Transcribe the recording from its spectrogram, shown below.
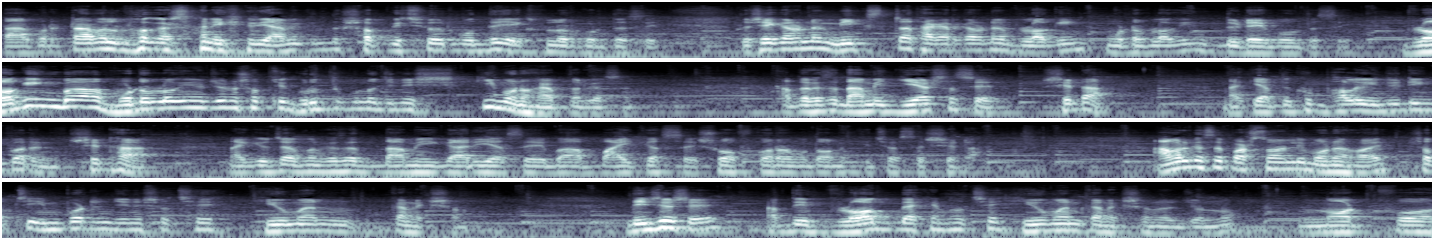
তারপরে ট্রাভেল ব্লগার সানিগিরি আমি কিন্তু সব কিছুর মধ্যেই এক্সপ্লোর করতেছি। তো সেই কারণে মিক্সটা থাকার কারণে ব্লগিং মোটো ব্লগিং দুইটাই বলতেছি। ব্লগিং বা মোটো ব্লগিংয়ের জন্য সবচেয়ে গুরুত্বপূর্ণ জিনিস কি মনে হয় আপনার কাছে? আপনার কাছে দামি গিয়ার্স আছে? সেটা? নাকি আপনি খুব ভালো এডিটিং করেন? সেটা? নাকি হচ্ছে আপনার কাছে দামি গাড়ি আছে বা বাইক আছে শো অফ করার মতো অনেক কিছু আছে সেটা? আমার কাছে পার্সোনালি মনে হয় সবচেয়ে ইম্পর্টেন্ট জিনিস হচ্ছে হিউম্যান কানেকশন দিন শেষে আপনি ব্লগ দেখেন হচ্ছে হিউম্যান কানেকশনের জন্য not for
